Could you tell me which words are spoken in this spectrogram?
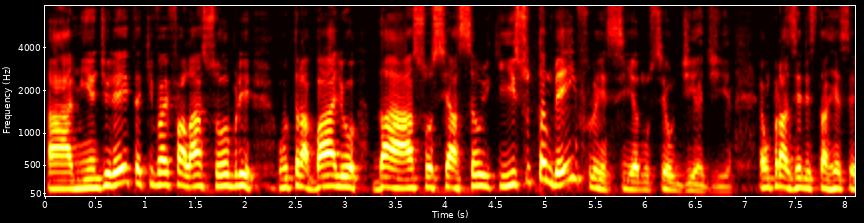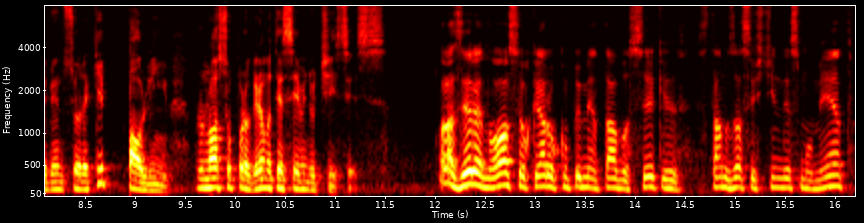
à minha direita, que vai falar sobre o trabalho da associação e que isso também influencia no seu dia a dia. É um prazer estar recebendo o senhor aqui, Paulinho para o nosso programa TCM Notícias. Prazer é nosso, eu quero cumprimentar você que está nos assistindo nesse momento,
